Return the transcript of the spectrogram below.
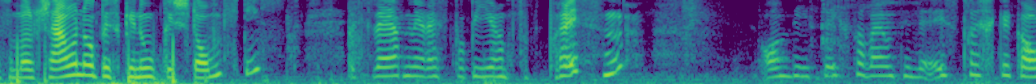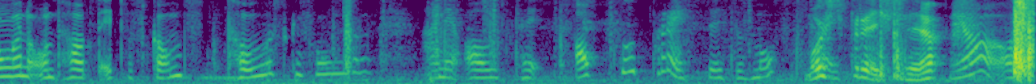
also mal schauen, ob es genug gestampft ist. Jetzt werden wir es probieren zu pressen. Andi ist extra bei uns in den Estrich gegangen und hat etwas ganz Tolles gefunden. Eine alte Apfelpresse. Ist das Mostpresse? Mostpresse, ja. Ja, also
